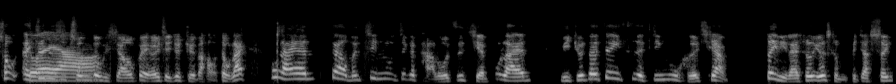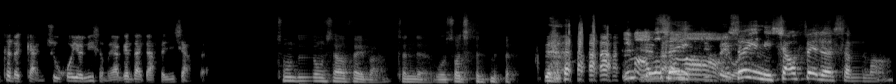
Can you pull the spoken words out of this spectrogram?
冲哎，真的是冲动消费，啊、而且就觉得好痛。来，布莱恩，在我们进入这个塔罗之前，布莱恩，你觉得这一次的金木合相对你来说有什么比较深刻的感触，或有你什么要跟大家分享的？冲动消费吧，真的，我说真的。你买了什么？所以你消费了什么？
